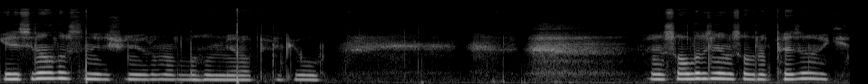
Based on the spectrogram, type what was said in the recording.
Gerisini alırsın diye düşünüyorum Allah'ım yarabbim bir o. Ben saldıracağım saldırın pezemek.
